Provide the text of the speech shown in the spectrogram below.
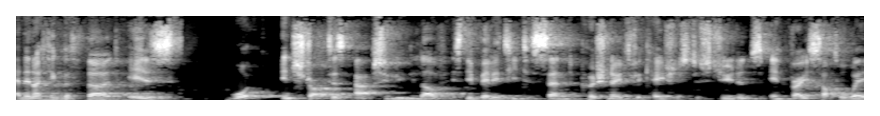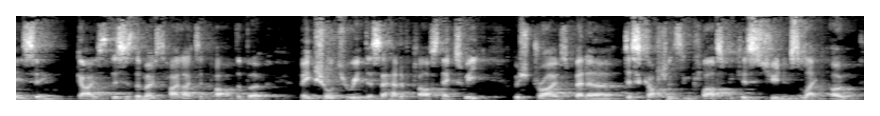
And then I think the third is what instructors absolutely love is the ability to send push notifications to students in very subtle ways saying, guys, this is the most highlighted part of the book. Make sure to read this ahead of class next week, which drives better discussions in class because students are like, oh,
